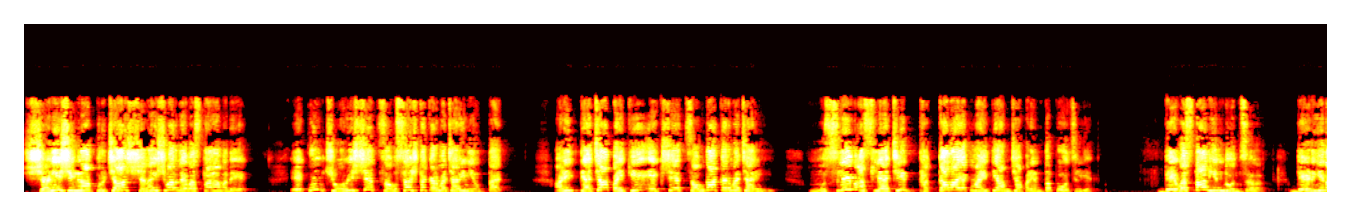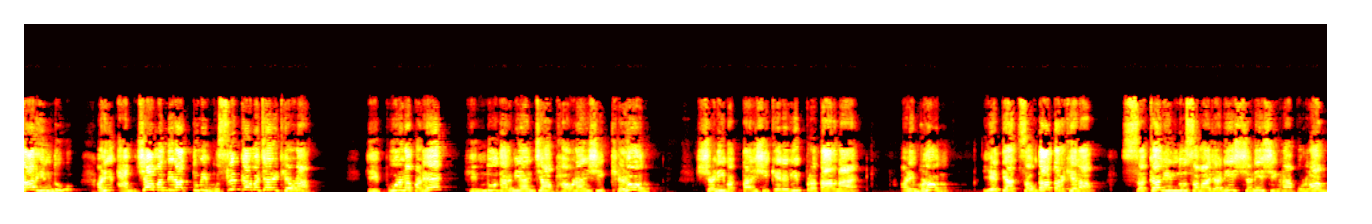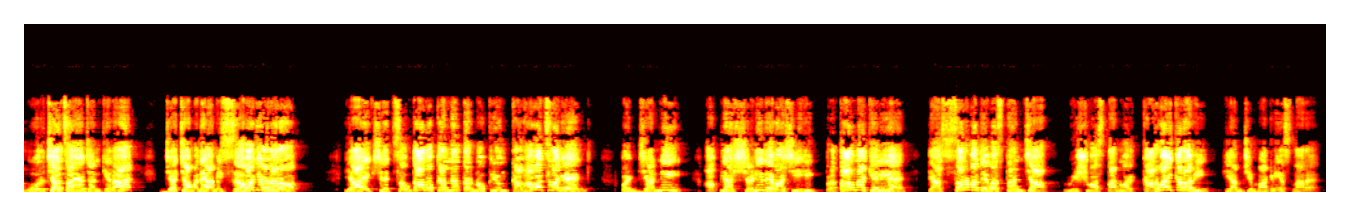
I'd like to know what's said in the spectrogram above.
शनी शिंगणापूरच्या शनैश्वर देवस्थानामध्ये एकूण चोवीसशे चौसष्ट कर्मचारी नियुक्त आहेत. आणि त्याच्यापैकी एकशे चौदा कर्मचारी मुस्लिम असल्याची धक्कादायक माहिती आमच्यापर्यंत पोहोचली आहे. देवस्थान हिंदूंचं देणगीदार हिंदू आणि आमच्या मंदिरात तुम्ही मुस्लिम कर्मचारी ठेवणार ही पूर्णपणे हिंदू धर्मियांच्या भावनांशी खेळून शनी भक्तांशी केलेली प्रतारणा आहे. आणि म्हणून येत्या चौदा तारखेला सकल हिंदू समाजाने शनी शिंगणापूरला मोर्चाचं आयोजन केलंय ज्याच्यामध्ये आम्ही सहभागी होणार आहोत. या एकशे चौदा लोकांना तर नोकरीहून काढावंच लागेल. पण ज्यांनी आपल्या शनिदेवाशी ही प्रतारणा केली आहे त्या सर्व देवस्थानच्या विश्वस्तांवर कारवाई करावी ही आमची मागणी असणार आहे.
